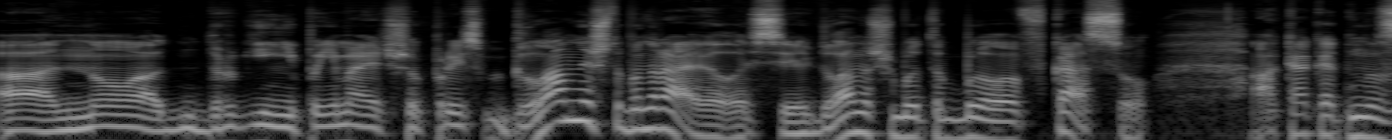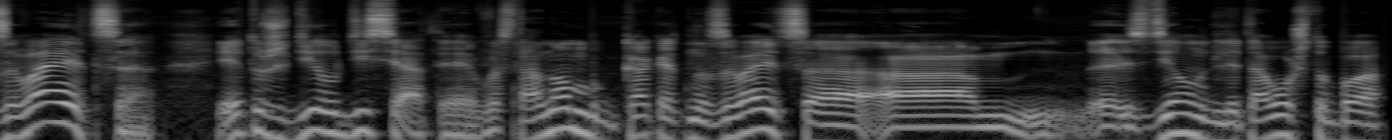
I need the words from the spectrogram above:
но другие не понимают, что происходит. Главное, чтобы нравилось, и главное, чтобы это было в кассу. А как это называется, это уже дело десятое. В основном, как это называется, а, сделано для того, чтобы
